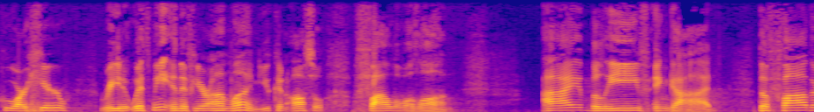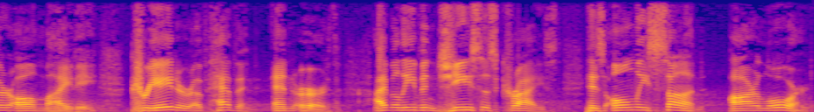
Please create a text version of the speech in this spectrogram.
who are here read it with me? And if you're online, you can also follow along. I believe in God, the Father Almighty, creator of heaven and earth. I believe in Jesus Christ, his only Son, our Lord,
